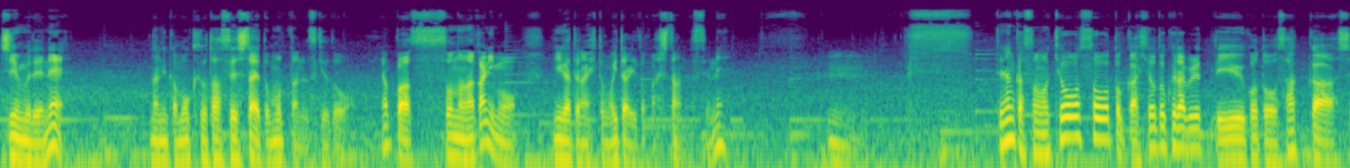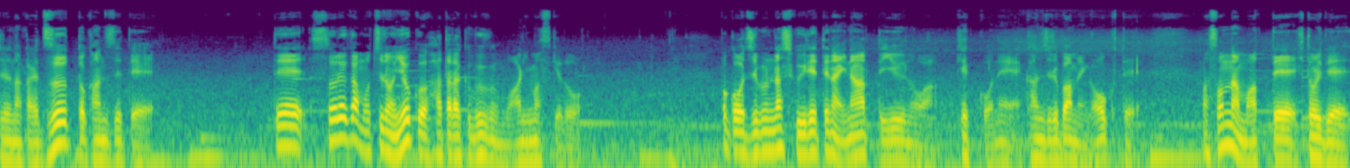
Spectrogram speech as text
チームでね何か目標達成したいと思ったんですけどやっぱその中にも苦手な人もいたりとかしたんですよね。うん。でなんかその競争とか人と比べるっていうことをサッカーしてる中でずっと感じててでそれがもちろんよく働く部分もありますけどやっぱこう自分らしく入れてないなっていうのは結構ね感じる場面が多くて。まあ、そんなんもあって一人で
